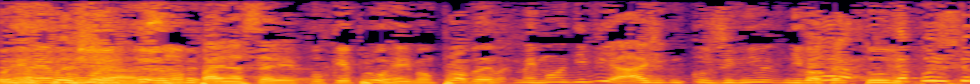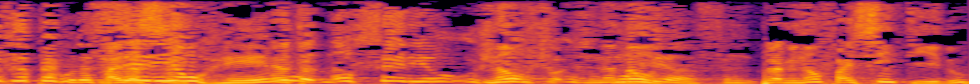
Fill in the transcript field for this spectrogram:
o Remo é muito Sampaio na série. Porque pro Remo é um problema, meu irmão, de viagem, inclusive nível até É, tudo. é por isso que eu fiz a pergunta. Mas, seria assim, o Remo tô- ou seria o, Não, o, fa- o, não, não, pra mim não faz sentido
